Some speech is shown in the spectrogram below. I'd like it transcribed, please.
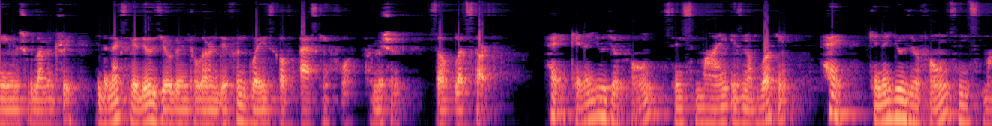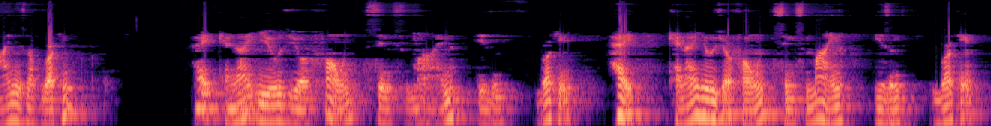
English with Lemon Tree. In the next videos, you're going to learn different ways of asking for permission. So let's start. Hey, can I use your phone since mine is not working? Hey, can I use your phone since mine is not working? Hey, can I use your phone since mine isn't working? Hey, can I use your phone since mine isn't working?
